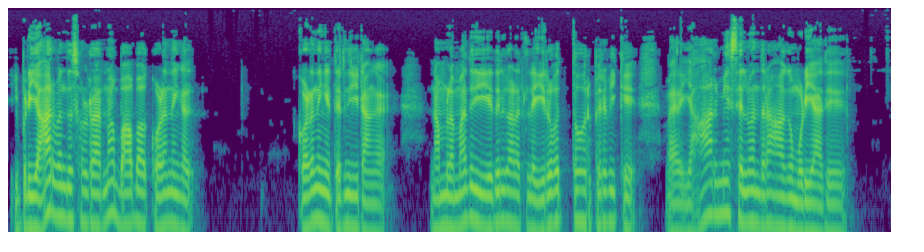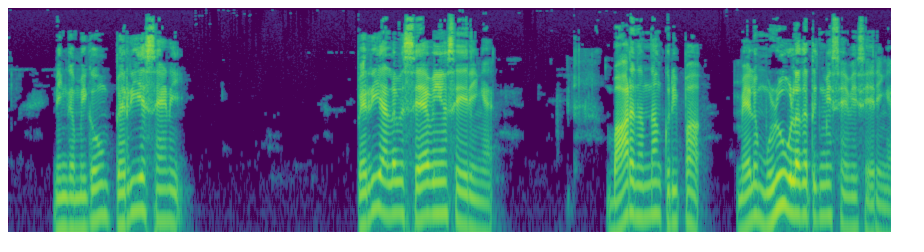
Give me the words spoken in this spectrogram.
இப்படி யார் வந்து சொல்கிறாருன்னா பாபா குழந்தைங்கள் குழந்தைங்க தெரிஞ்சுக்கிட்டாங்க. நம்மளை மாதிரி எதிர்காலத்தில் இருபத்தோரு பிறவிக்கு வேறு யாருமே செல்வந்தராக ஆக முடியாது. நீங்கள் மிகவும் பெரிய சேனை. பெரிய அளவு சேவையும் செய்கிறீங்க பாரதம் தான் குறிப்பாக மேலும் முழு உலகத்துக்குமே சேவை செய்கிறீங்க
